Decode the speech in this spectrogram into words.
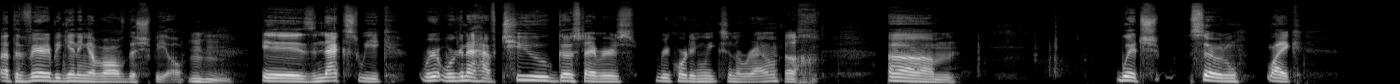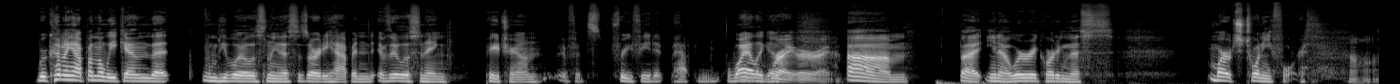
at the very beginning of all of the spiel Mm-hmm. is next week we're we're gonna have two Ghost Divers recording weeks in a row. Ugh. Um, which so like we're coming up on the weekend that when people are listening, this has already happened. If they're listening, Patreon, if it's free feed, it happened a while ago. Right, right, right. Um, but you know we're recording this March twenty fourth. Uh-huh.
